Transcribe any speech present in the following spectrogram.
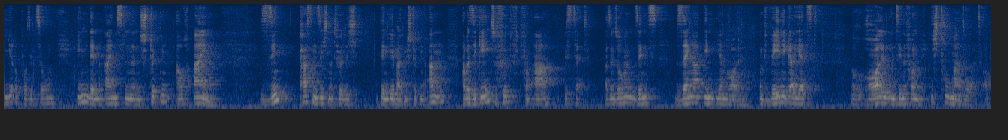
ihre Position in den einzelnen Stücken auch ein, sind, passen sich natürlich den jeweiligen Stücken an, aber sie gehen zu fünft von A bis Z. Also insofern sind es Sänger in ihren Rollen und weniger jetzt Rollen im Sinne von ich tue mal so, als ob.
